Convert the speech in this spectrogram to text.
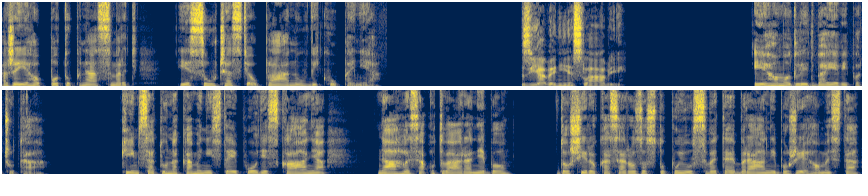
a že jeho potupná smrť je súčasťou plánu vykúpenia. Zjavenie slávy Jeho modlitba je vypočutá. Kým sa tu na kamenistej pôde skláňa, náhle sa otvára nebo, doširoka sa rozostupujú sveté brány Božieho mesta,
